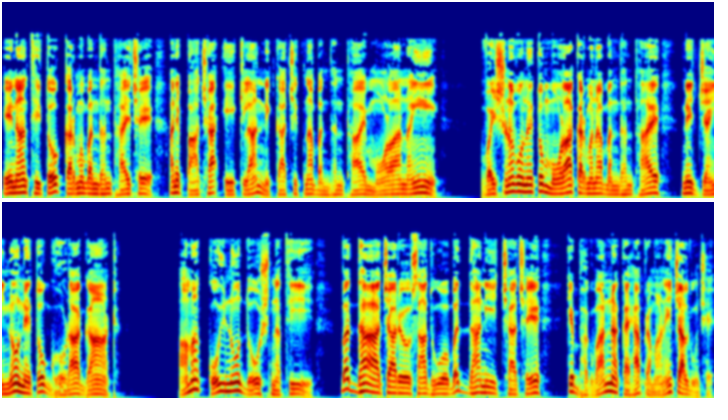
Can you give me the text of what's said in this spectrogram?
એનાથી તો કર્મબંધન થાય છે, અને પાછા એકલા નિકાચિતના બંધન થાય મોળા નહીં. વૈષ્ણવોને તો મોળા કર્મના બંધન થાય ને જૈનોને તો ઘોડા ગાંઠ આમાં કોઈનો દોષ નથી. બધા આચાર્યો, સાધુઓ, બધાની ઈચ્છા છે કે ભગવાનના કહ્યા પ્રમાણે ચાલવું છે.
